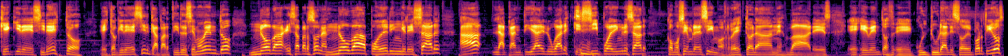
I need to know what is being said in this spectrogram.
¿Qué quiere decir esto? Esto quiere decir que a partir de ese momento no va, esa persona no va a poder ingresar a la cantidad de lugares que sí puede ingresar como siempre decimos, restaurantes, bares, eh, eventos eh, culturales o deportivos.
